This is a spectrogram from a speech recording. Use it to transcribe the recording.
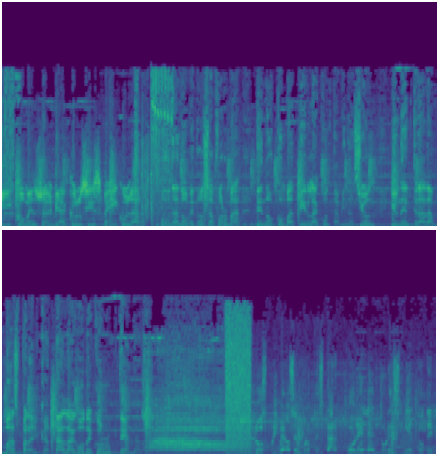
y comenzó el Via Crucis vehicular, una novedosa forma de no combatir la contaminación y una entrada más para el catálogo de corruptelas. Los primeros en protestar por el endurecimiento del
